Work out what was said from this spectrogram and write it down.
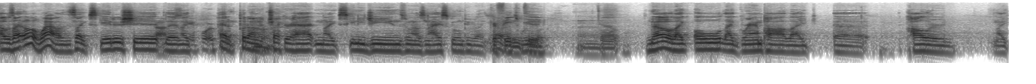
I was like, "Oh wow, it's like skater shit." Oh, that like skateboard had to put on a trucker hat and like skinny jeans when I was in high school, and people were like, "Oh, graffiti that's weird." too. Yeah. No, like old, like grandpa, like uh, collared, like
